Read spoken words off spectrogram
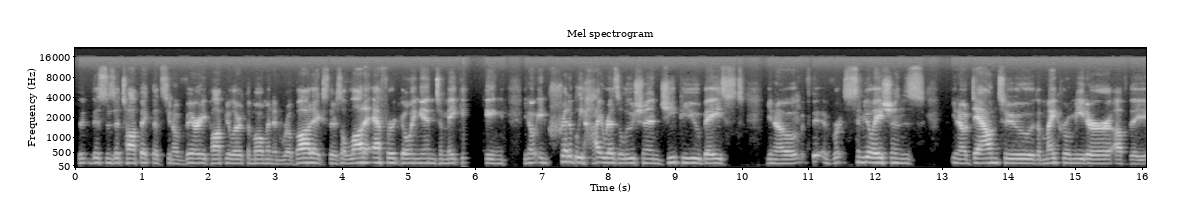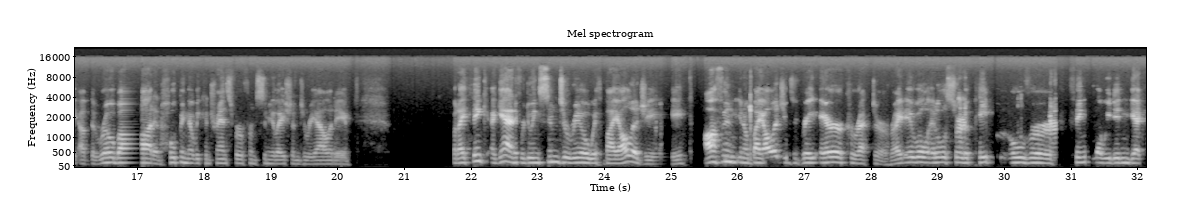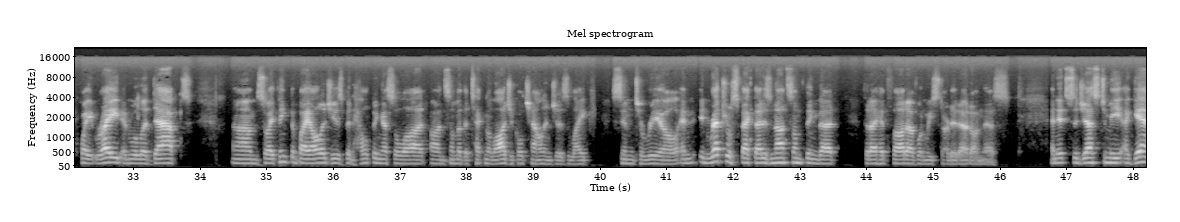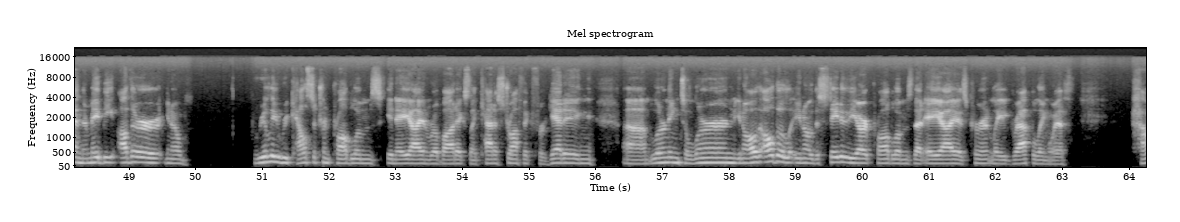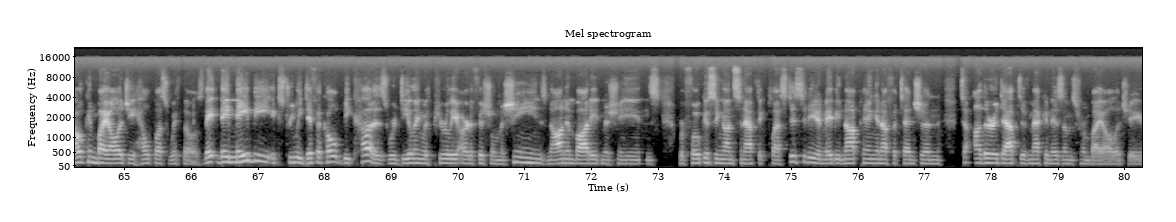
this is a topic that's you know very popular at the moment in robotics. There's a lot of effort going into making you know incredibly high resolution gpu based you know simulations you know down to the micrometer of the of the robot and hoping that we can transfer from simulation to reality. But i think again if we're doing sim to real with biology often you know biology is a great error corrector right? It will it'll sort of paper over things that we didn't get quite right and we'll adapt. Um, so i think the biology has been helping us a lot on some of the technological challenges like sim to real and in retrospect that is not something that that i had thought of when we started out on this. And it suggests to me again there may be other you know really recalcitrant problems in AI and robotics, like catastrophic forgetting, um, learning to learn, you know, all, all the, you know, the state of the art problems that AI is currently grappling with. How can biology help us with those? They, they may be extremely difficult because we're dealing with purely artificial machines, non embodied machines. We're focusing on synaptic plasticity and maybe not paying enough attention to other adaptive mechanisms from biology.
